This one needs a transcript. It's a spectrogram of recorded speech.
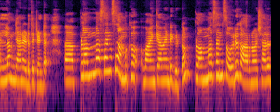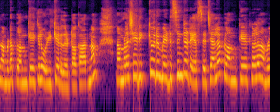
എല്ലാം ഞാൻ എടുത്തിട്ടുണ്ട്. പ്ലമ്മസെൻസ് നമുക്ക് വാങ്ങിക്കാൻ വേണ്ടി കിട്ടും. പ്ലമ്മസെൻസ് ഒരു കാരണവശാലും നമ്മുടെ പ്ലം കേക്കിൽ ഒഴിക്കരുത് കേട്ടോ. കാരണം നമ്മൾ ശരിക്കും ഒരു മെഡിസിന്റെ ടേസ്റ്റ് ചില പ്ലം കേക്കുകൾ നമ്മൾ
